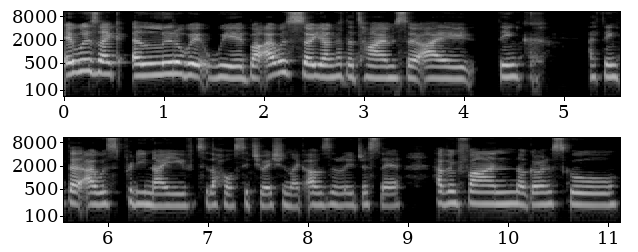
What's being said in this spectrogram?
it was like a little bit weird, but I was so young at the time, so I think I think that I was pretty naive to the whole situation. Like I was literally just there having fun, not going to school,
